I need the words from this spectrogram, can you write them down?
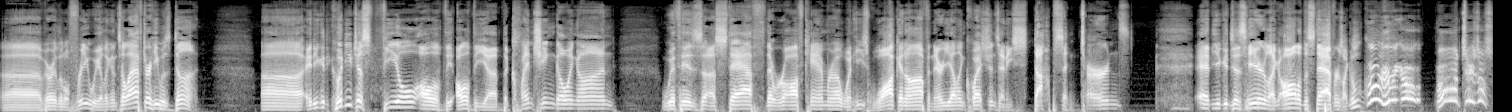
Uh, very little freewheeling until after he was done. Uh, and you could could you just feel all of the all of the uh, the clenching going on with his uh, staff that were off camera when he's walking off and they're yelling questions and he stops and turns. And you could just hear like all of the staffers like, oh, God, here we go. Oh, Jesus.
